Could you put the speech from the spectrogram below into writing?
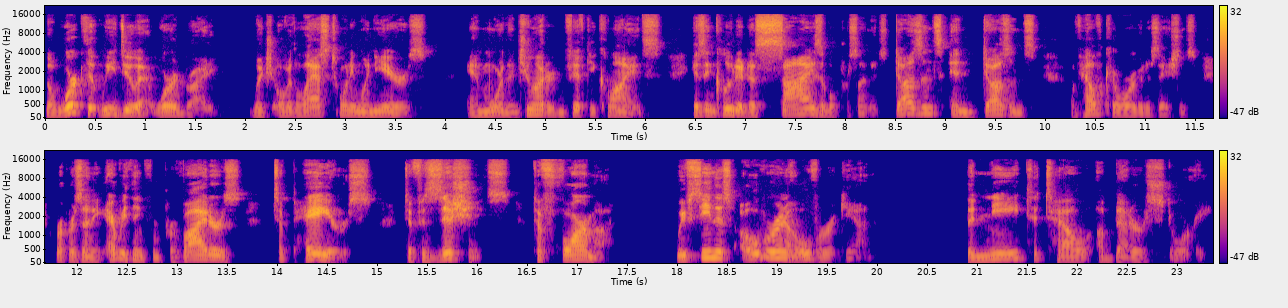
The work that we do at WordWrite, which over the last 21 years and more than 250 clients, has included a sizable percentage, dozens and dozens of healthcare organizations representing everything from providers to payers to physicians to pharma. We've seen this over and over again the need to tell a better story.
